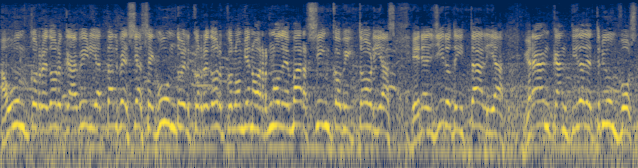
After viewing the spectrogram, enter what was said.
a un corredor Gaviria, tal vez sea segundo el corredor colombiano Arnaud de Mar, cinco victorias en el Giro de Italia, gran cantidad de triunfos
